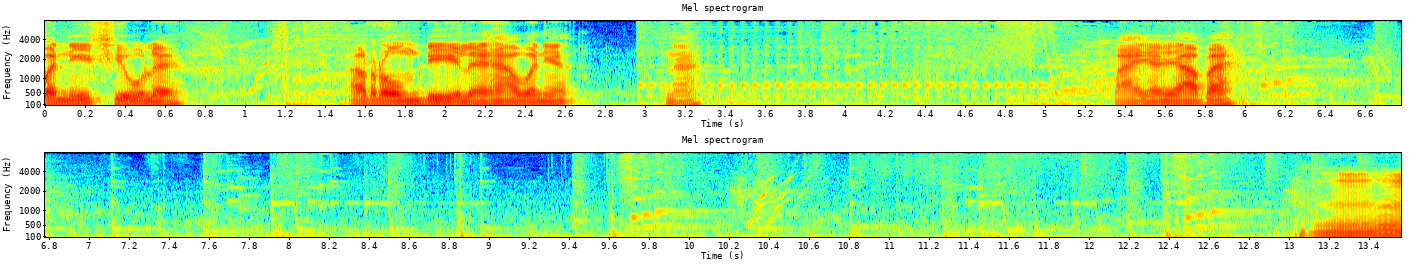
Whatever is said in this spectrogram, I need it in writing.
วันนี้ชิลเลย อารมณ์ดีเลยฮะวันนี้นะ ไปยาวๆไปอืม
